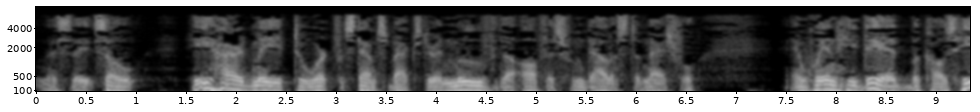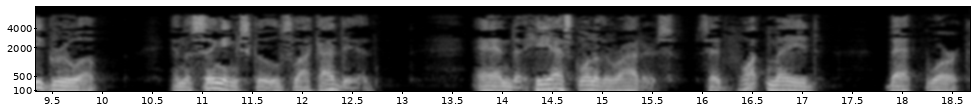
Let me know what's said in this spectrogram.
let's see. So he hired me to work for Stamps Baxter and move the office from Dallas to Nashville. And when he did, because he grew up in the singing schools like I did, and he asked one of the writers, said, what made that work?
